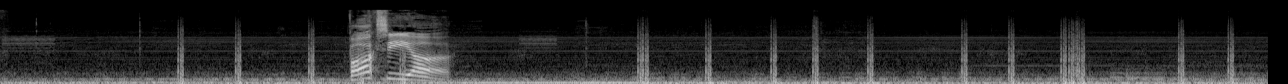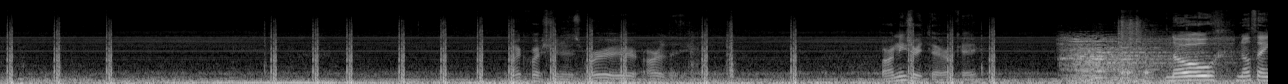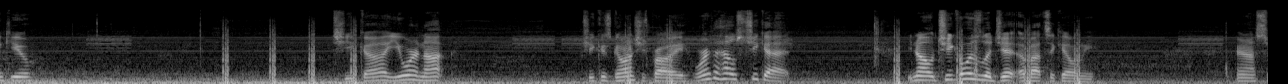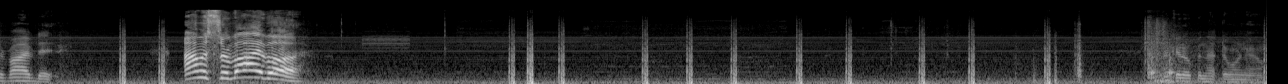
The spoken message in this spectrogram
Foxy, uh. My question is, where are they? Bonnie's right there, okay. No, no thank you. Chica, you are not... Chica's gone, she's probably... Where the hell's Chica at? You know, Chica was legit about to kill me. And I survived it. I'm a survivor! I can open that door now.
